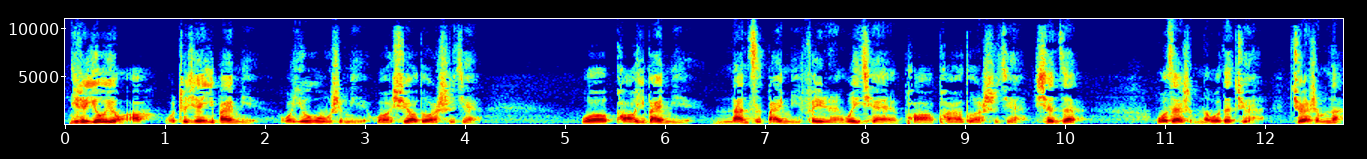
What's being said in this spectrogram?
你这游泳啊，我之前一百米，我游个五十米，我需要多少时间？我跑一百米，男子百米飞人，我以前跑跑要多少时间？现在我在什么呢？我在卷卷什么呢？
